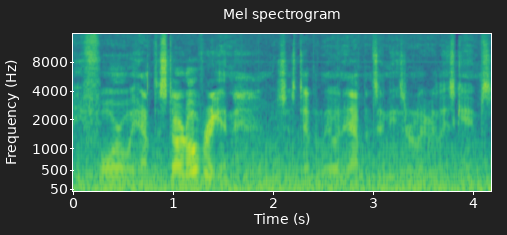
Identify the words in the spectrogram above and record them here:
Before we have to start over again, which is typically what happens in these early release games.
